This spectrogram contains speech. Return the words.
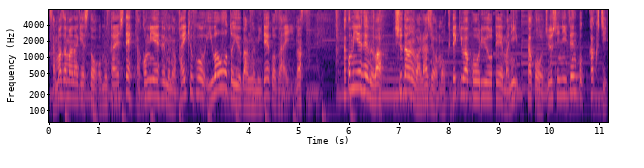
さまざまなゲストをお迎えしてタコミ FM の開局を祝おうという番組でございます。タコミ FM は手段はラジオ目的は交流をテーマにタコを中心に全国各地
